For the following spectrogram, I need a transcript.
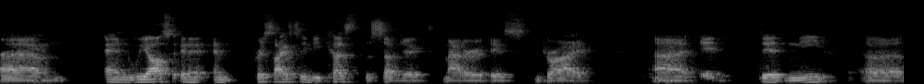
um, and we also and, and precisely because the subject matter is dry uh, it did need a,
